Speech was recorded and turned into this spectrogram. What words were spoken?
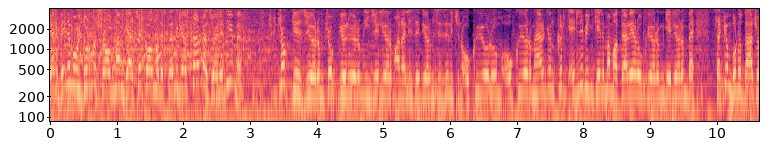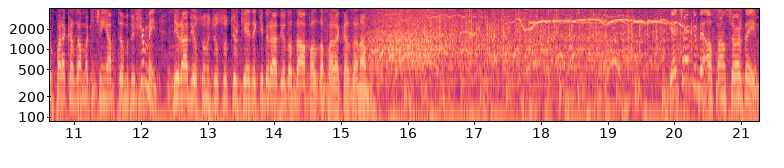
Yani benim uydurmuş olmam gerçek olmadıklarını göstermez öyle değil mi? Çünkü çok geziyorum, çok görüyorum, inceliyorum, analiz ediyorum. Sizin için okuyorum, okuyorum. Her gün 40-50 bin kelime materyal okuyorum, geliyorum ve sakın bunu daha çok para kazanmak için yaptığımı düşünmeyin. Bir radyo sunucusu Türkiye'deki bir radyoda daha fazla para kazanamaz. Geçen gün bir asansördeyim.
